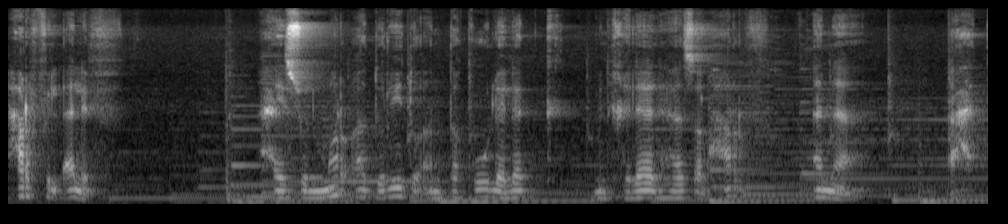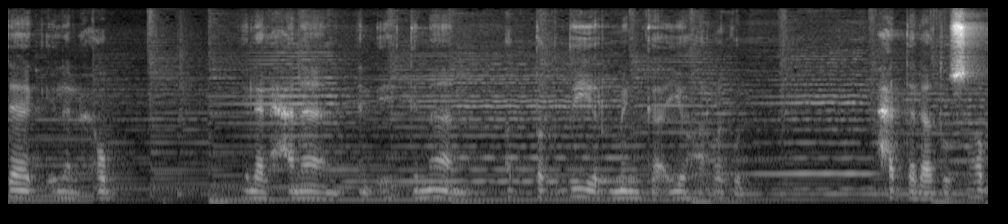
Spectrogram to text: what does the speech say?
حرف الألف حيث المرأة تريد أن تقول لك من خلال هذا الحرف أنا أحتاج إلى الحب إلى الحنان الاهتمام التقدير منك أيها الرجل حتى لا تصاب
